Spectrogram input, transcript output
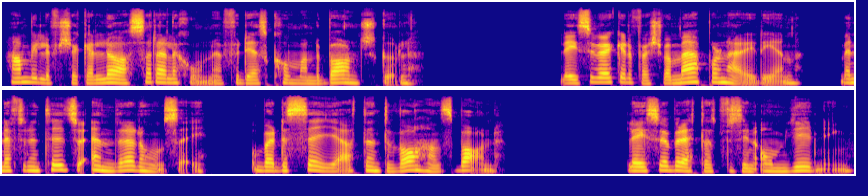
Han ville försöka lösa relationen för deras kommande barns skull. Lacey verkade först vara med på den här idén, men efter en tid så ändrade hon sig och började säga att det inte var hans barn. Lacey har berättat för sin omgivning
